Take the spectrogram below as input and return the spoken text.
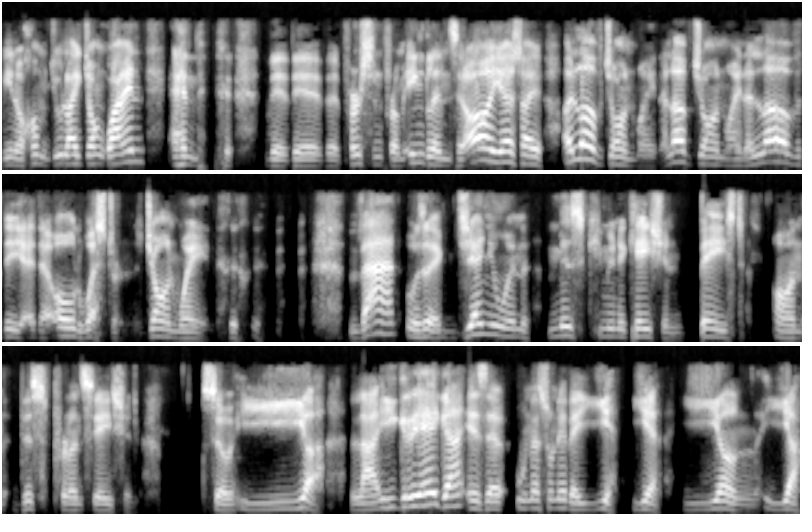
vino home. Do you like John wine? And the, the, the person from England said, Oh, yes, I, I love John Wayne. I love John Wayne. I love the, the old Western, John Wayne. that was a genuine miscommunication based on this pronunciation. So ya. La Y is a, una sonido de y, y, young, ya,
